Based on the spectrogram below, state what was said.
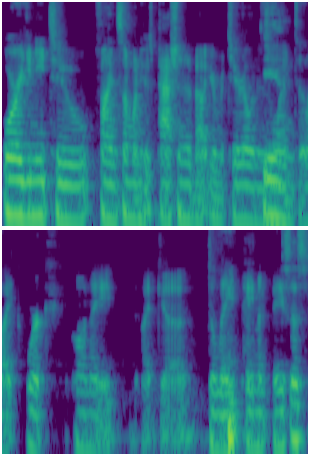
or you need to find someone who's passionate about your material and is Yeah. willing to like work on a like uh, delayed payment basis.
